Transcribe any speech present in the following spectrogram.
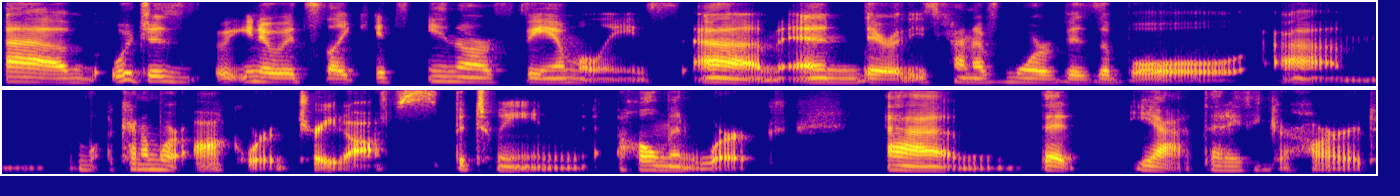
um, which is you know it's like it's in our families um, and there are these kind of more visible um, kind of more awkward trade-offs between home and work um, that yeah that i think are hard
